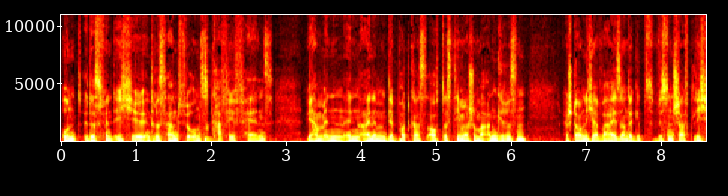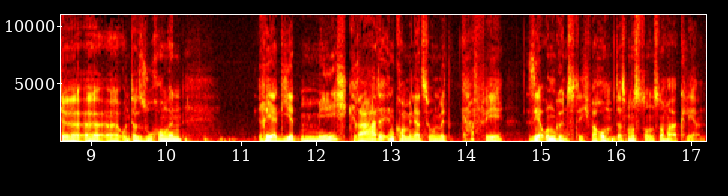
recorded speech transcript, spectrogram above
Und das finde ich äh, interessant für uns Kaffeefans. Wir haben in, in einem der Podcasts auch das Thema schon mal angerissen. Erstaunlicherweise, und da gibt es wissenschaftliche äh, äh, Untersuchungen, reagiert Milch gerade in Kombination mit Kaffee sehr ungünstig. Warum? Das musst du uns nochmal erklären.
